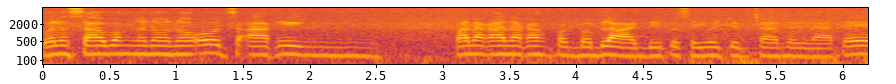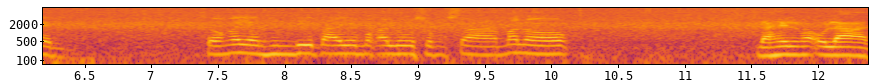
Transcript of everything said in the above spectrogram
walang sawang nanonood sa aking panakanakang pagbablog dito sa YouTube channel natin. So ngayon hindi tayo makalusong sa manok dahil maulan.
